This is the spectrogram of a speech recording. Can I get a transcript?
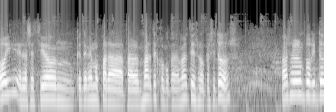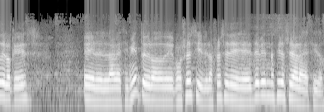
Hoy en la sección que tenemos para, para los martes, como cada martes o casi todos, vamos a hablar un poquito de lo que es el agradecimiento de lo de, como suele decir, de la frase de deben nacido ser agradecido.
